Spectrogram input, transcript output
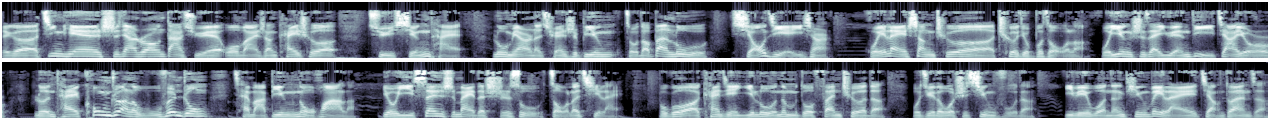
这个今天石家庄大学，我晚上开车去邢台，路面呢全是冰，走到半路小解一下，回来上车车就不走了，我硬是在原地加油，轮胎空转了五分钟才把冰弄化了，又以三十迈的时速走了起来。不过看见一路那么多翻车的，我觉得我是幸福的。因为我能听未来讲段子，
